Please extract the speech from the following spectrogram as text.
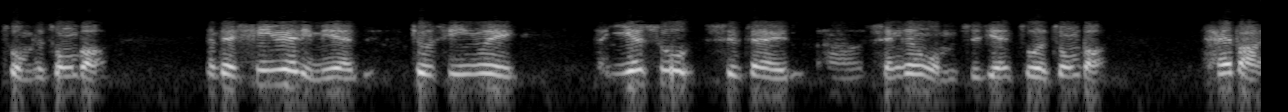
做我们的中保。那在新约里面，就是因为耶稣是在啊神跟我们之间做了中保，才把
